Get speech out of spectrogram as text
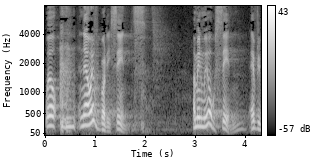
Well, now everybody sins. I mean, we all sin. Every,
